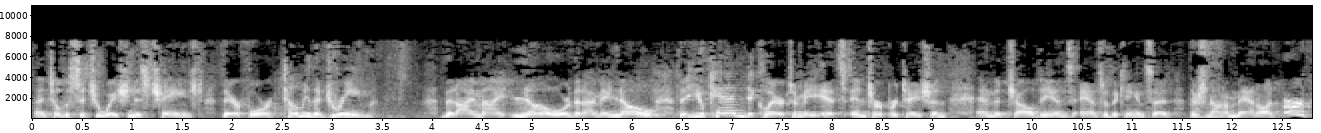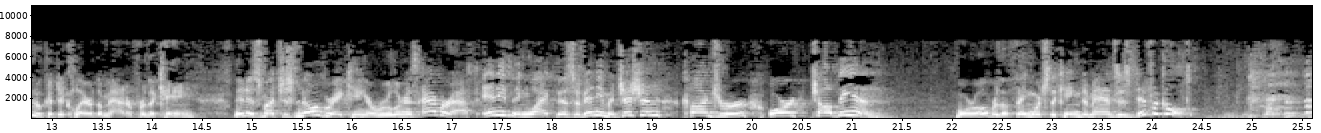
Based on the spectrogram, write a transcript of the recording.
until the situation is changed. Therefore, tell me the dream that I might know, or that I may know that you can declare to me its interpretation. And the Chaldeans answered the king and said, There's not a man on earth who could declare the matter for the king, inasmuch as no great king or ruler has ever asked anything like this of any magician, conjurer, or Chaldean. Moreover, the thing which the king demands is difficult.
